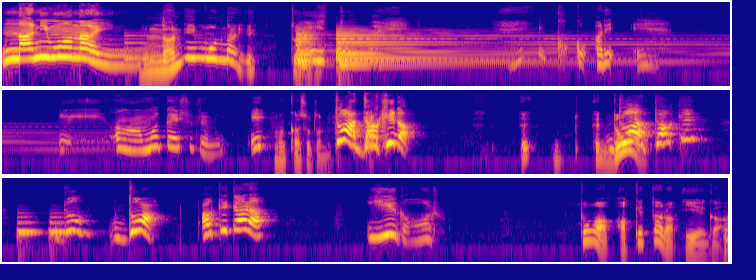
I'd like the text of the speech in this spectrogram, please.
何もないん何もない？えどうえっと、えここ、あれ？ええあーもう一回外見。え、もう一回外見。てドアだけだ。ええドアドア？だけドドア開けたら家がある。ドア開けたら家がある。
